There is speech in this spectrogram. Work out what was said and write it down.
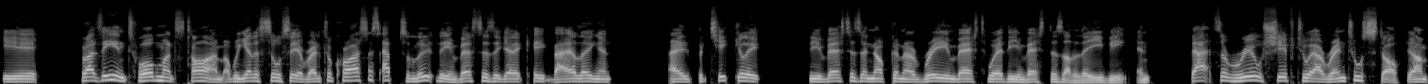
here. But I think in 12 months' time, are we going to still see a rental crisis? Absolutely. Investors are going to keep bailing, and, and particularly the investors are not going to reinvest where the investors are leaving. And that's a real shift to our rental stock. Um,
